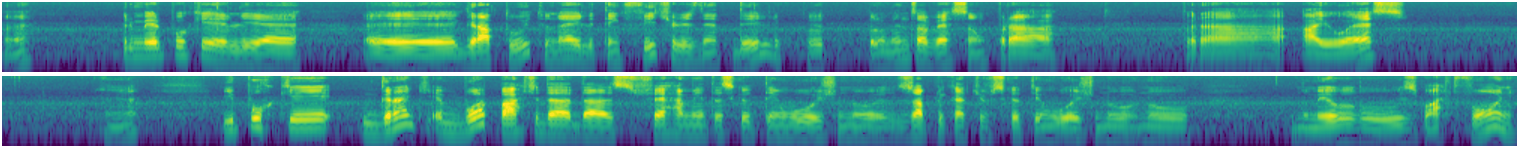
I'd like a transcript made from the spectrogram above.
Né? Primeiro porque ele é, é, gratuito, né? ele tem features dentro dele, pelo menos a versão para iOS. Né? E porque grande, boa parte da, das ferramentas que eu tenho hoje, no, dos aplicativos que eu tenho hoje no, no no meu smartphone,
